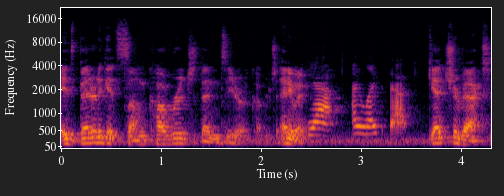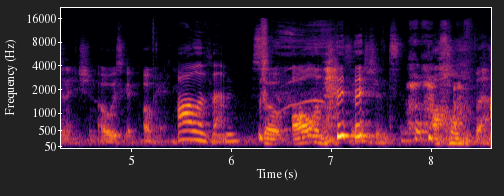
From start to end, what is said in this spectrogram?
It's better to get some coverage than zero coverage. Anyway, Yeah, I like that. get your vaccination. Always good. Okay. All of them. So all of the vaccinations, all of them,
